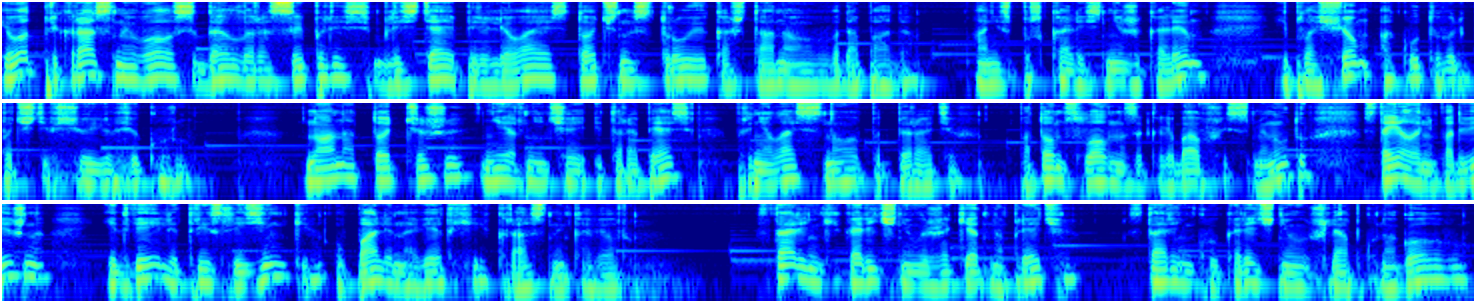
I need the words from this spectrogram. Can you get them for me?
И вот прекрасные волосы Деллы рассыпались, блестя и переливаясь точно струи каштанового водопада. Они спускались ниже колен и плащом окутывали почти всю ее фигуру. Но она тотчас же, нервничая и торопясь, принялась снова подбирать их – Потом, словно заколебавшись с минуту, стояла неподвижно, и две или три слезинки упали на ветхий красный ковер. Старенький коричневый жакет на плечи, старенькую коричневую шляпку на голову,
